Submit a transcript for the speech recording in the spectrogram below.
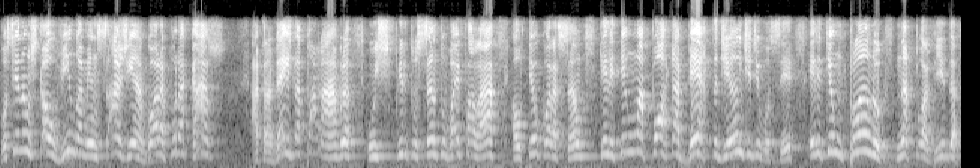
Você não está ouvindo a mensagem agora por acaso. Através da palavra, o Espírito Santo vai falar ao teu coração que ele tem uma porta aberta diante de você, ele tem um plano na tua vida,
